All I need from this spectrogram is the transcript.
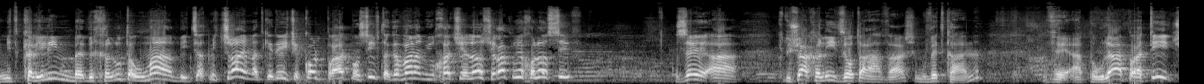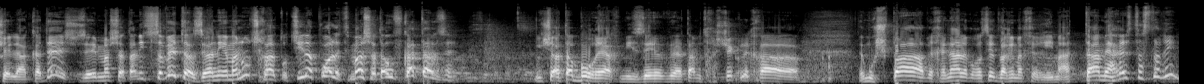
מתקללים בכללות האומה ביציאת מצרים, עד כדי שכל פרט מוסיף את הגוון המיוחד שלו, שרק הוא יכול להוסיף. זה הקדושה הכללית, זאת האהבה שמובאת כאן, והפעולה הפרטית של הקדש זה מה שאתה נצטוות, זה הנאמנות שלך, תוציא לפועל את מה שאתה הופקדת על זה. וכשאתה בורח מזה ואתה מתחשק לך ומושפע וכן הלאה ורוצה דברים אחרים, אתה מהרס את הסדרים.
